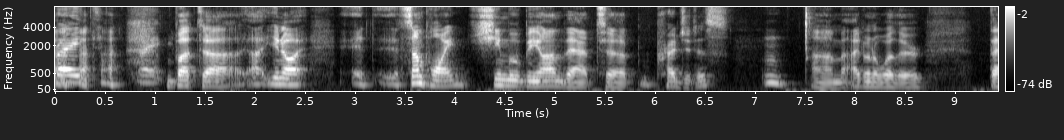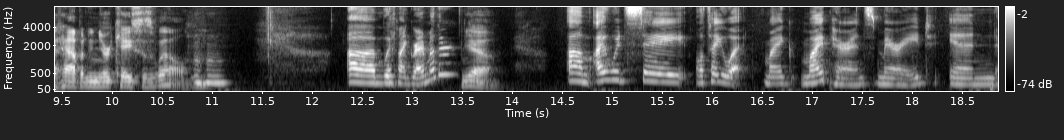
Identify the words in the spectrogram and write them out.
Right. Right. But uh, uh, you know, at, at some point, she moved beyond that uh, prejudice. Um, I don't know whether that happened in your case as well. Um, with my grandmother, Yeah. um, I would say I'll tell you what. My my parents married in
